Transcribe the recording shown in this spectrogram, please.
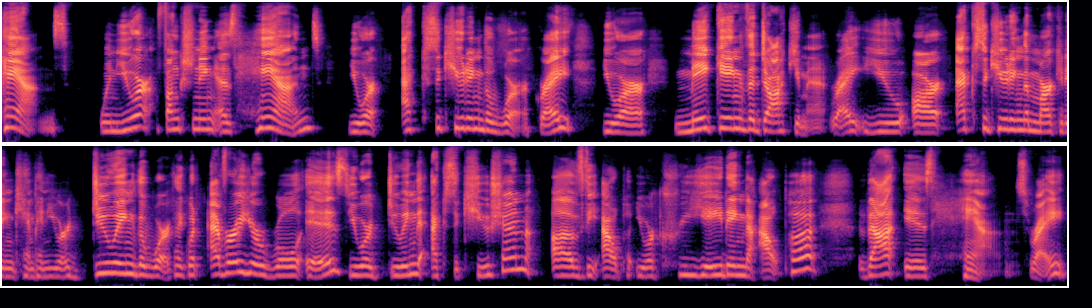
hands, when you are functioning as hands, you are executing the work, right? You are making the document, right? You are executing the marketing campaign. You are doing the work. Like whatever your role is, you are doing the execution of the output. You are creating the output. That is hands, right?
